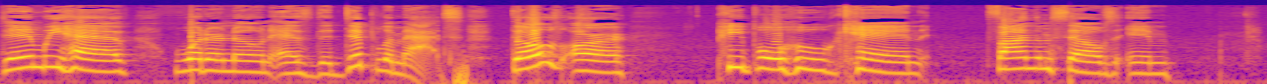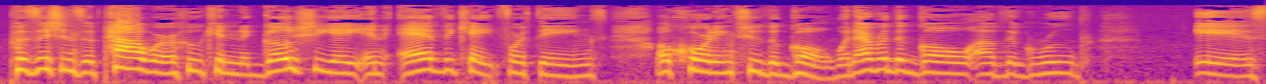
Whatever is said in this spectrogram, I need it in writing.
Then we have what are known as the diplomats. Those are people who can find themselves in positions of power who can negotiate and advocate for things according to the goal, whatever the goal of the group is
